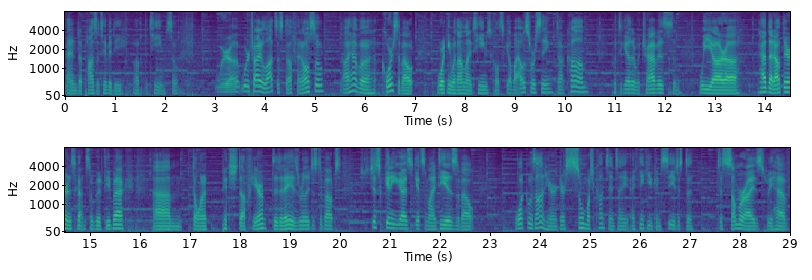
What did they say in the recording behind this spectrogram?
and the positivity of the team. So we're uh, we're trying lots of stuff, and also I have a, a course about working with online teams called ScaleByOutsourcing.com, put together with Travis, and we are uh, have that out there, and it's gotten some good feedback. Um, don't want to pitch stuff here. Today is really just about just getting you guys to get some ideas about what goes on here. There's so much content. I, I think you can see just to to summarize. We have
